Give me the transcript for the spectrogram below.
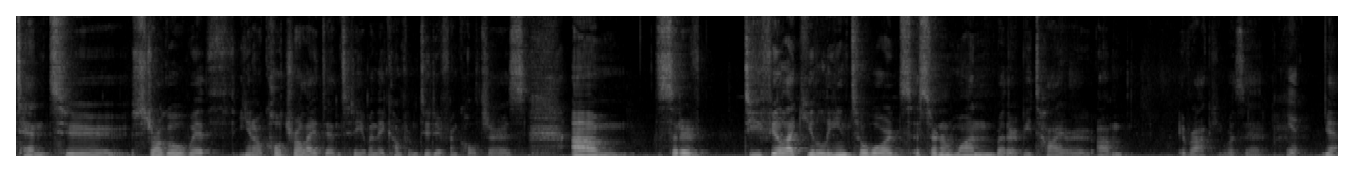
tend to struggle with you know cultural identity when they come from two different cultures. Um, sort of, do you feel like you lean towards a certain one, whether it be Thai or um, Iraqi? Was it? Yeah. Yeah.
